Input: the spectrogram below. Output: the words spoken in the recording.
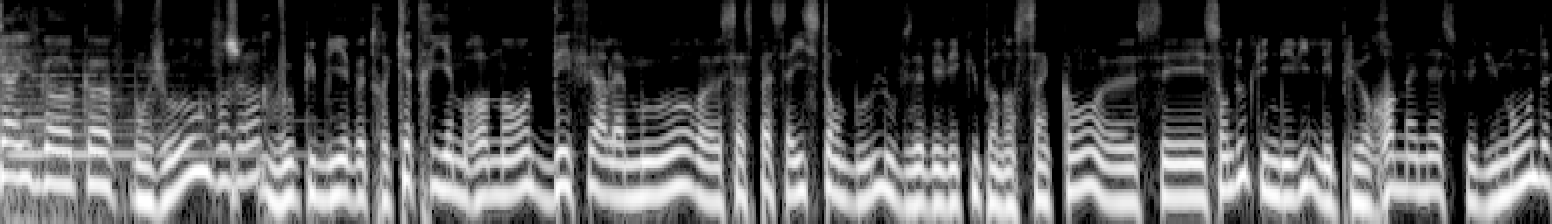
Clarisse Gorokov, bonjour. Bonjour. Vous publiez votre quatrième roman, Défaire l'amour. Euh, Ça se passe à Istanbul, où vous avez vécu pendant cinq ans. Euh, C'est sans doute l'une des villes les plus romanesques du monde,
